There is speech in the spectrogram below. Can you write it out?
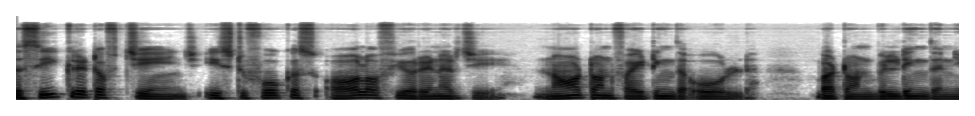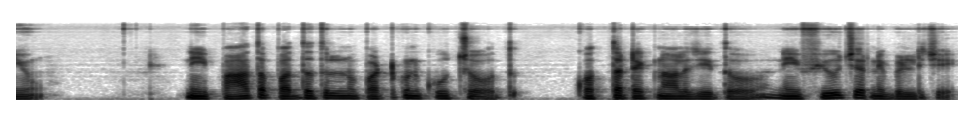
the secret of change is to focus all of your energy not on fighting the old but on building the new నీ పాత పద్ధతులను పట్టుకుని కూర్చోవద్దు. కొత్త టెక్నాలజీతో నీ ఫ్యూచర్ని బిల్డ్ చేయి.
